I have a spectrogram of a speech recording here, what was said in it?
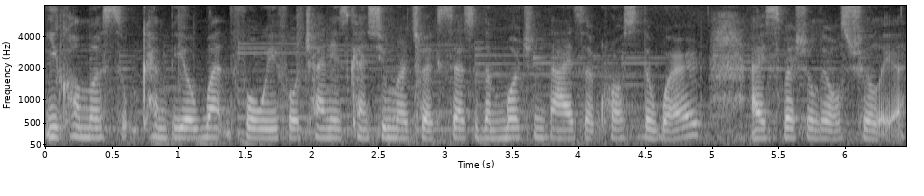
E-commerce can be a wonderful way for Chinese consumers to access the merchandise across the world, especially Australia.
